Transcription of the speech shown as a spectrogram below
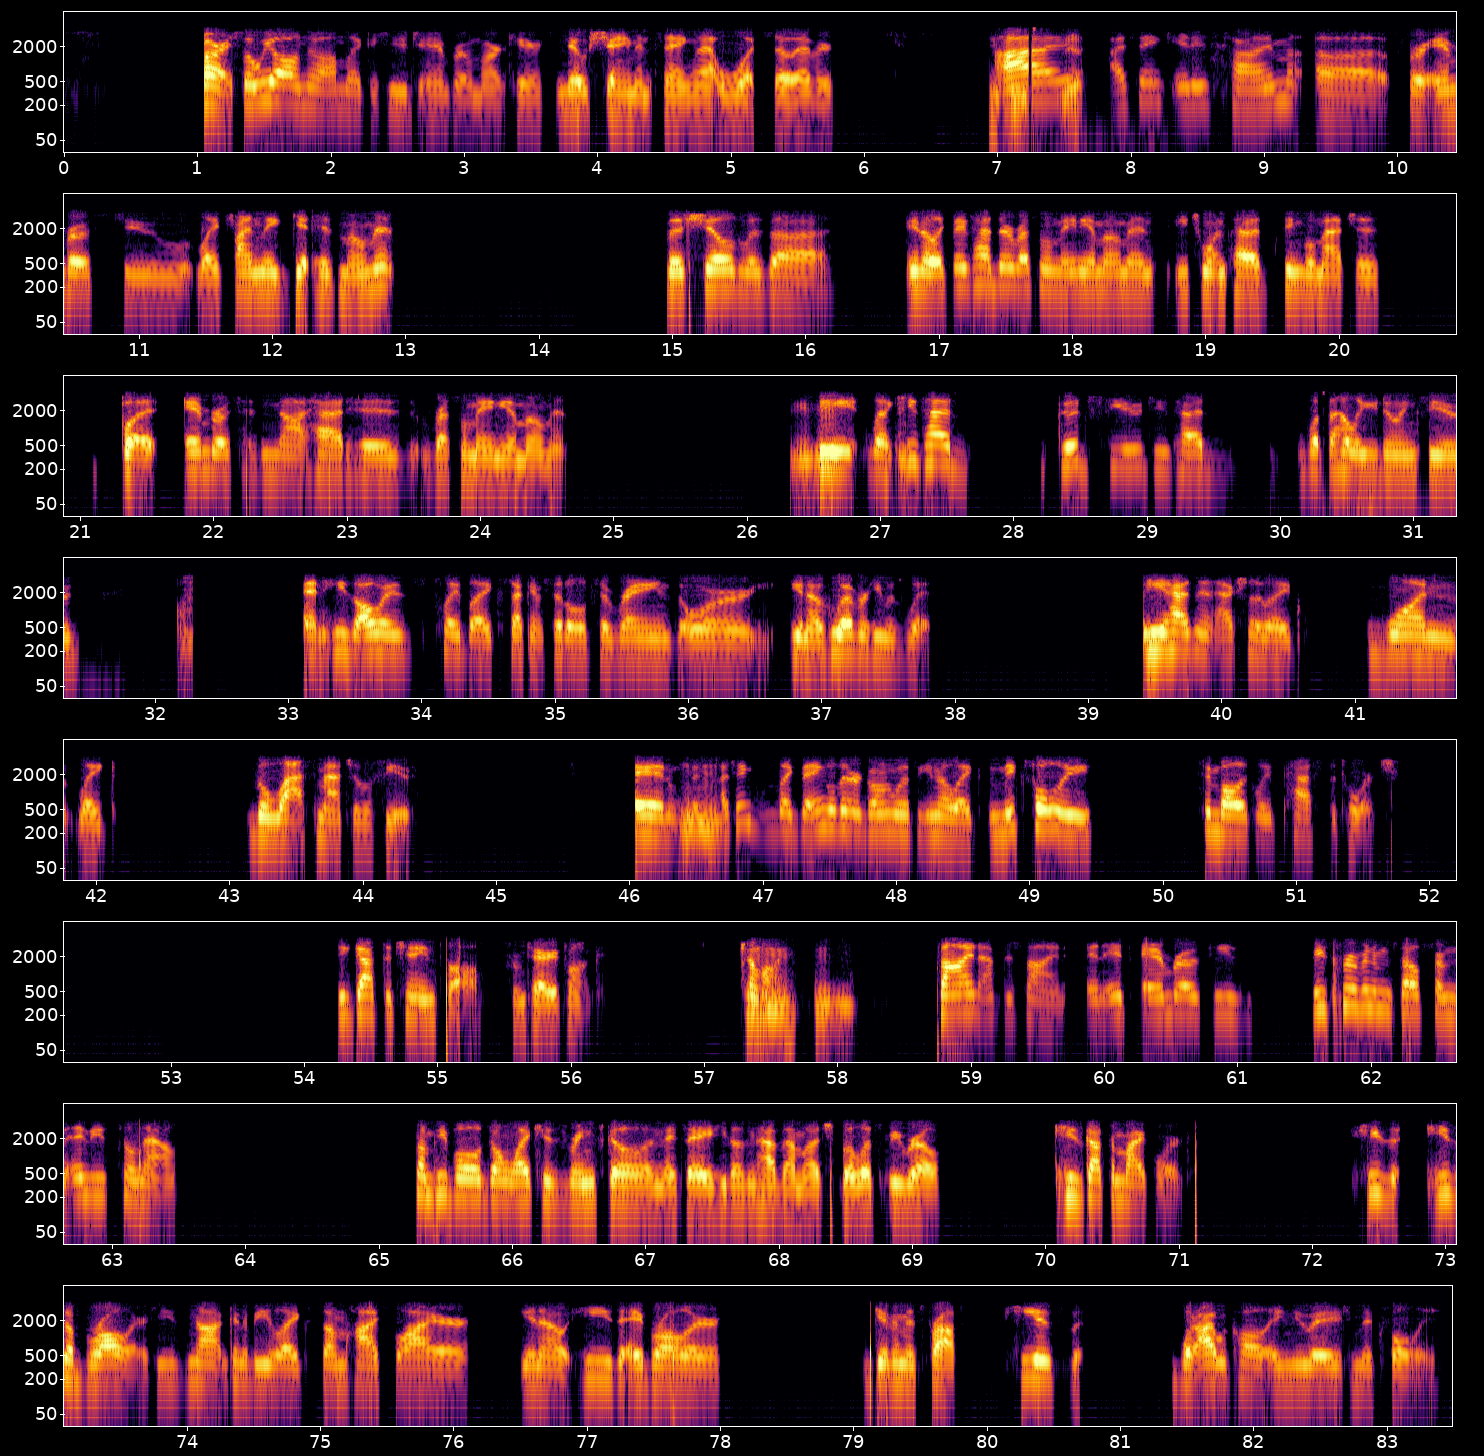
All right, so we all know I'm like a huge Ambro mark here. No shame in saying that whatsoever. I Yeah. I think it is time uh for Ambrose to like finally get his moment. The Shield was uh you know, like they've had their WrestleMania moments, each one's had single matches, but Ambrose has not had his WrestleMania moment. Mhm. He like he's had good feuds, he's had what the hell are you doing feuds. And he's always played like second fiddle to Reigns or you know whoever he was with. He hasn't actually like won like the last match of a feud. And with, Mhm. I think like the angle they're going with, you know, like Mick Foley symbolically passed the torch. He got the chainsaw from Terry Funk. Come on Mhm. Sign after sign, and it's Ambrose. He's he's proven himself from the Indies till now. Some people don't like his ring skill, and they say he doesn't have that much. But let's be real, he's got the mic work. He's he's a brawler. He's not going to be like some high flyer. You know, he's a brawler. Give him his props. He is what I would call a new age Mick Foley.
